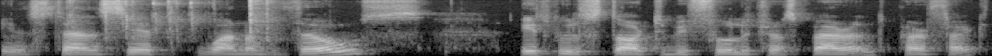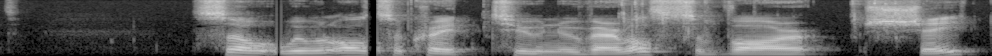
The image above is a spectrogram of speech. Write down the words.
instantiate one of those. It will start to be fully transparent, perfect. So we will also create two new variables, so var shake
